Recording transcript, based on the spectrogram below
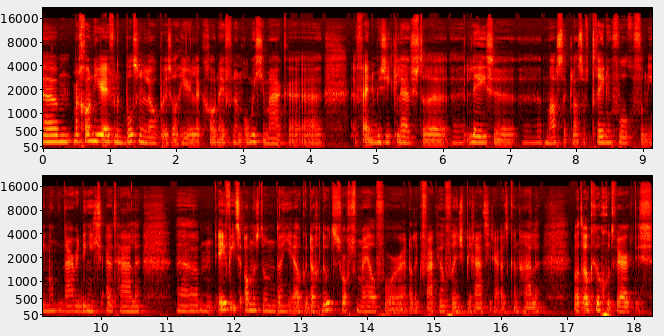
Um, maar gewoon hier even het bos inlopen is al heerlijk. Gewoon even een ommetje maken. Uh, fijne muziek luisteren. Uh, lezen. masterclass of training volgen van iemand. Daar weer dingetjes uithalen. Um, even iets anders doen dan je elke dag doet. Zorgt voor mij al voor dat ik vaak heel veel inspiratie daaruit kan halen. Wat ook heel goed werkt is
